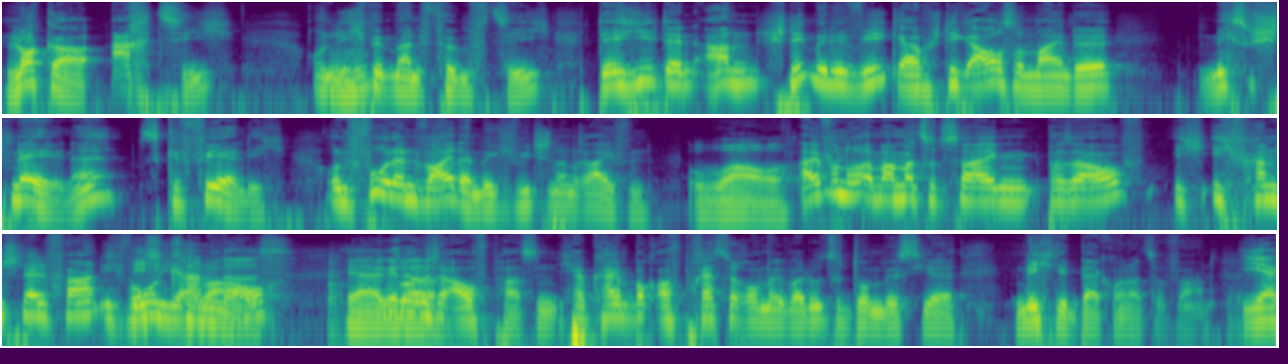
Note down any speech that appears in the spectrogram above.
locker 80 und mhm. ich mit meinen 50, der hielt dann an, schnitt mir den Weg ab, stieg aus und meinte, nicht so schnell, ne? Ist gefährlich. Und fuhr dann weiter mit quietschenden Reifen. Wow. Einfach nur einmal zu zeigen, pass auf, ich, ich kann schnell fahren, ich wohne ich hier aber das. auch. Ja, du genau. solltest aufpassen. Ich habe keinen Bock auf Presserummel, weil du zu dumm bist, hier nicht den Berg runterzufahren. Ja,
